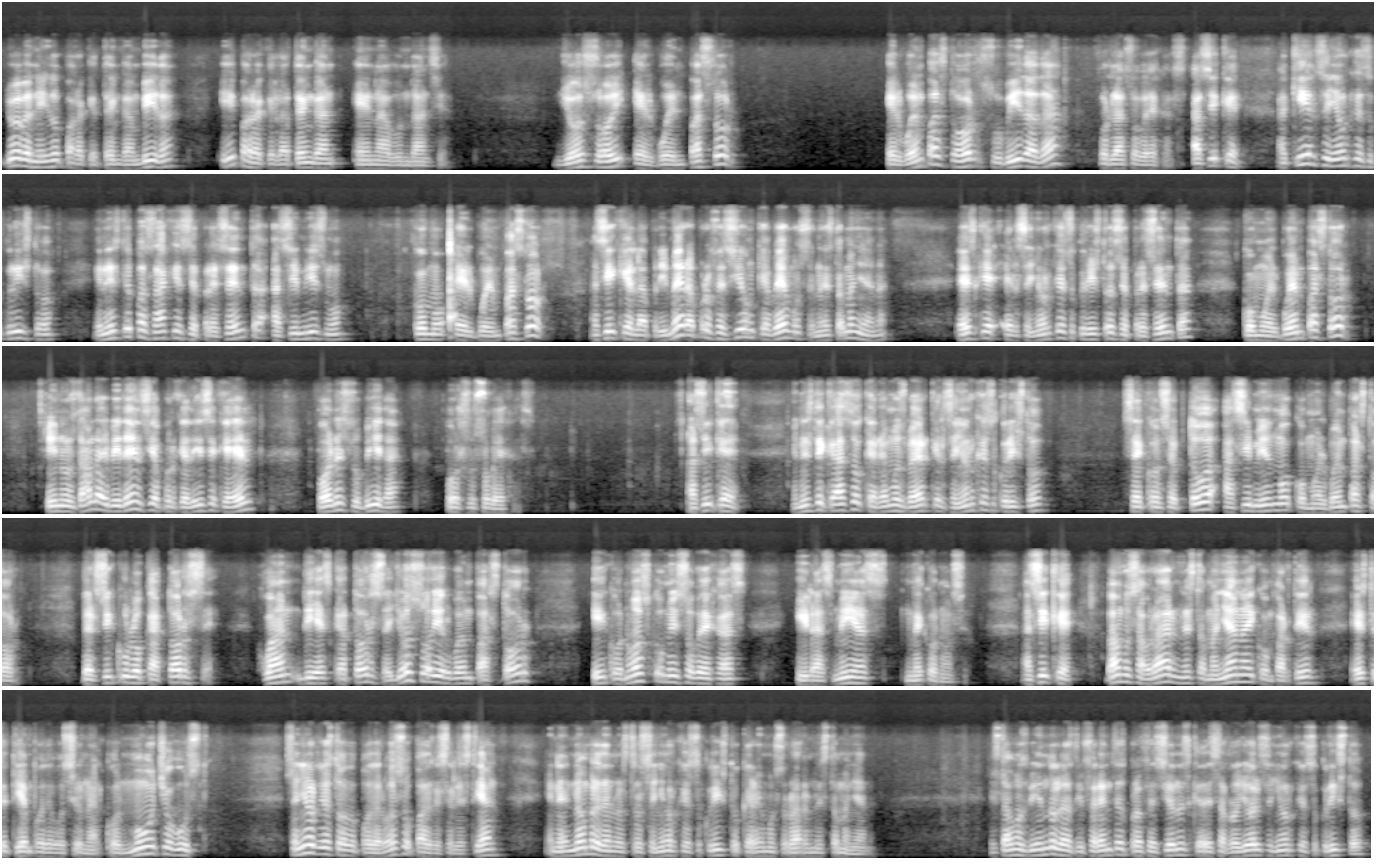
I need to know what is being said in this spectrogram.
Yo he venido para que tengan vida y para que la tengan en abundancia. Yo soy el buen pastor. El buen pastor su vida da por las ovejas. Así que aquí el Señor Jesucristo en este pasaje se presenta a sí mismo como el buen pastor. Así que la primera profesión que vemos en esta mañana es que el Señor Jesucristo se presenta como el buen pastor y nos da la evidencia porque dice que Él pone su vida por sus ovejas. Así que en este caso queremos ver que el Señor Jesucristo se conceptúa a sí mismo como el buen pastor. Versículo 14. Juan 10, 14. Yo soy el buen pastor y conozco mis ovejas y las mías me conocen. Así que vamos a orar en esta mañana y compartir este tiempo devocional con mucho gusto. Señor Dios Todopoderoso, Padre Celestial, en el nombre de nuestro Señor Jesucristo queremos orar en esta mañana. Estamos viendo las diferentes profesiones que desarrolló el Señor Jesucristo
